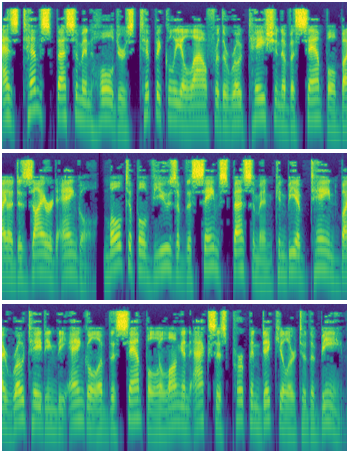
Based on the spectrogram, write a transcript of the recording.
As TEM specimen holders typically allow for the rotation of a sample by a desired angle, multiple views of the same specimen can be obtained by rotating the angle of the sample along an axis perpendicular to the beam.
